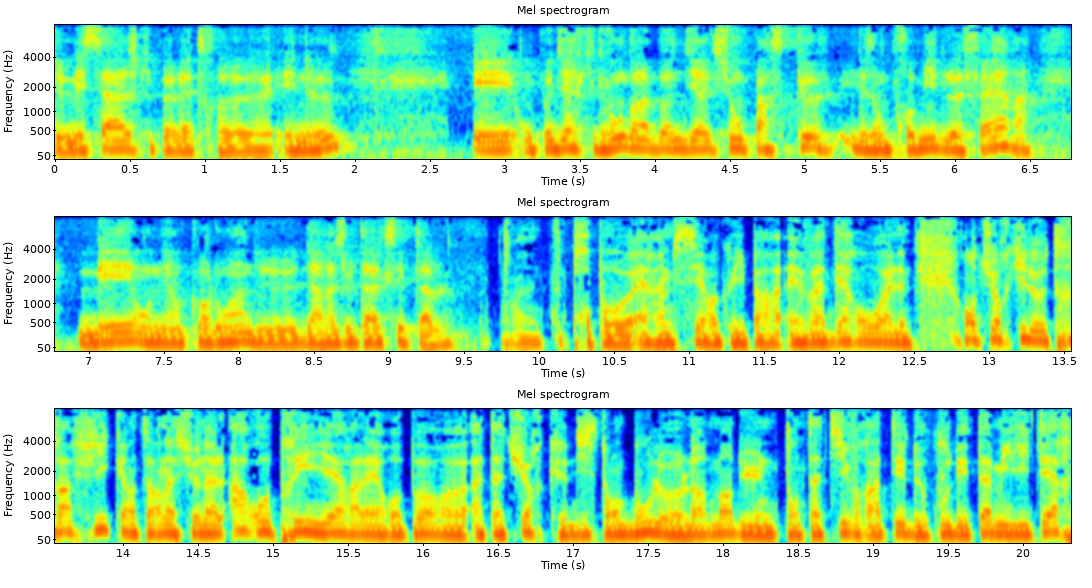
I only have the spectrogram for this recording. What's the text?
messages qui peuvent être euh, haineux. Et on peut dire qu'ils vont dans la bonne direction parce qu'ils ont promis de le faire, mais on est encore loin d'un résultat acceptable. Propos RMC recueilli par Eva Derwal. En Turquie, le trafic international a repris hier à l'aéroport euh, Atatürk d'Istanbul au lendemain d'une tentative ratée de coup d'État militaire.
